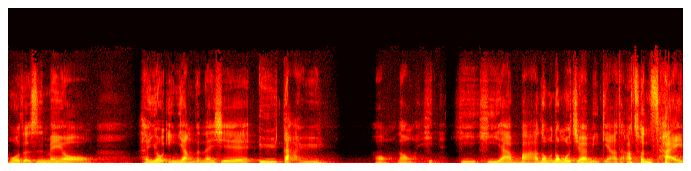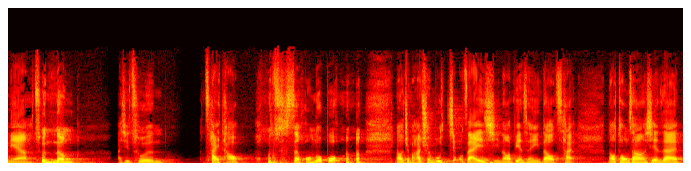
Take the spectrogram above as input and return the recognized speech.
或者是没有很有营养的那些鱼大鱼哦，那种鱼鱼鱼呀吧，弄弄我叫物件，它春菜呢，春嫩，而且春菜头或者剩红萝卜，然后就把它全部搅在一起，然后变成一道菜。然后通常现在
